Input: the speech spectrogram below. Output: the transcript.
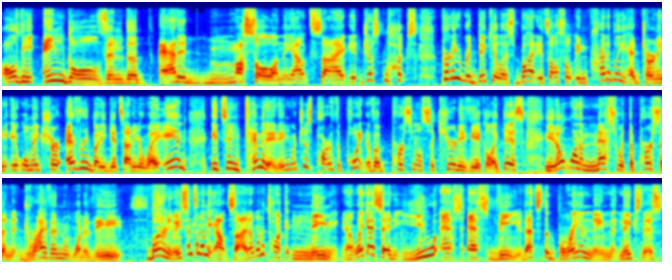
all the angles and the added muscle on the outside. It just looks pretty ridiculous, but it's also incredibly head turning. It will make sure everybody gets out of your way, and it's intimidating, which is part of the point of a personal security vehicle like this. You don't want to mess with the person driving one of these. But anyway, since I'm on the outside, I want to talk naming. Now, like I said, USSV, that's the brand name that makes this,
